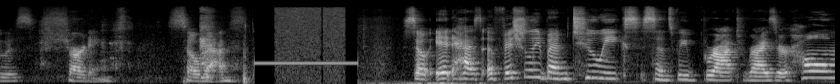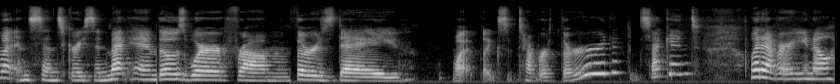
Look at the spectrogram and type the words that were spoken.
He was sharding so bad. So it has officially been two weeks since we brought Ryser home and since Grayson met him. Those were from Thursday, what, like September 3rd, 2nd? Whatever, you know,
